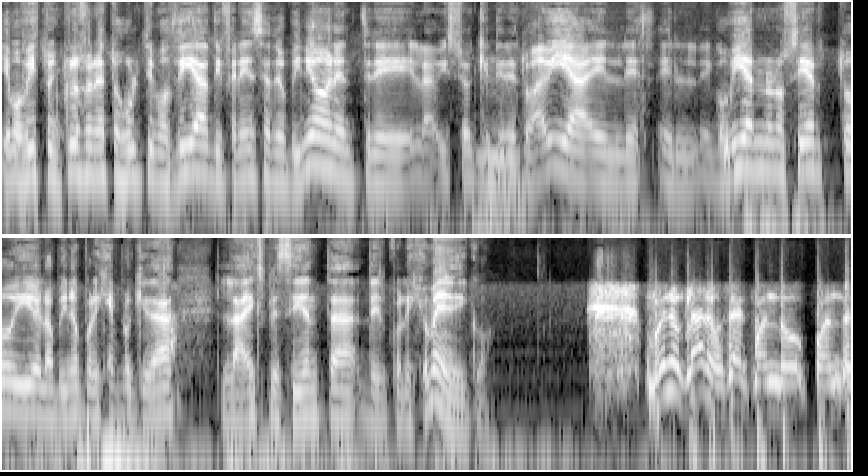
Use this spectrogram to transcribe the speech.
Y hemos visto incluso en estos últimos días diferencias de opinión entre la visión que tiene mm. todavía el, el, gobierno, ¿no es cierto?, y la opinión, por ejemplo, que da la expresidenta del Colegio Médico. Bueno, claro, o sea, cuando, cuando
